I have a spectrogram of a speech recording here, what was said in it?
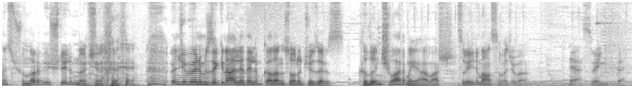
Neyse şunları bir üçleyelim de önce. önce bir önümüzdekini halledelim kalanı sonra çözeriz. Kılınç var mı ya var. Swain'i mi alsam acaba? Ya Swain gitti.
